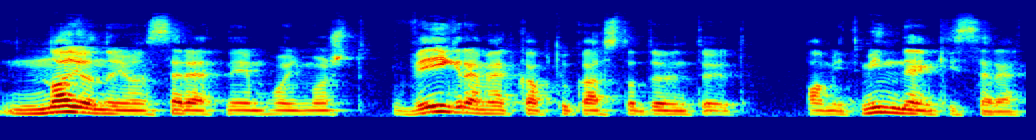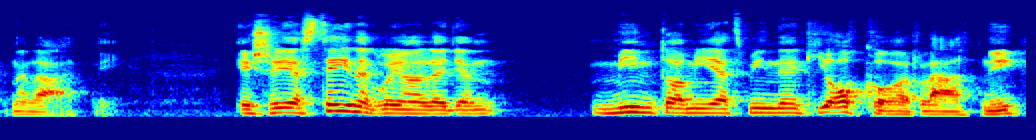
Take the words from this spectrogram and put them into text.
nagyon-nagyon szeretném, hogy most végre megkaptuk azt a döntőt, amit mindenki szeretne látni. És hogy ez tényleg olyan legyen, mint amilyet mindenki akar látni,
